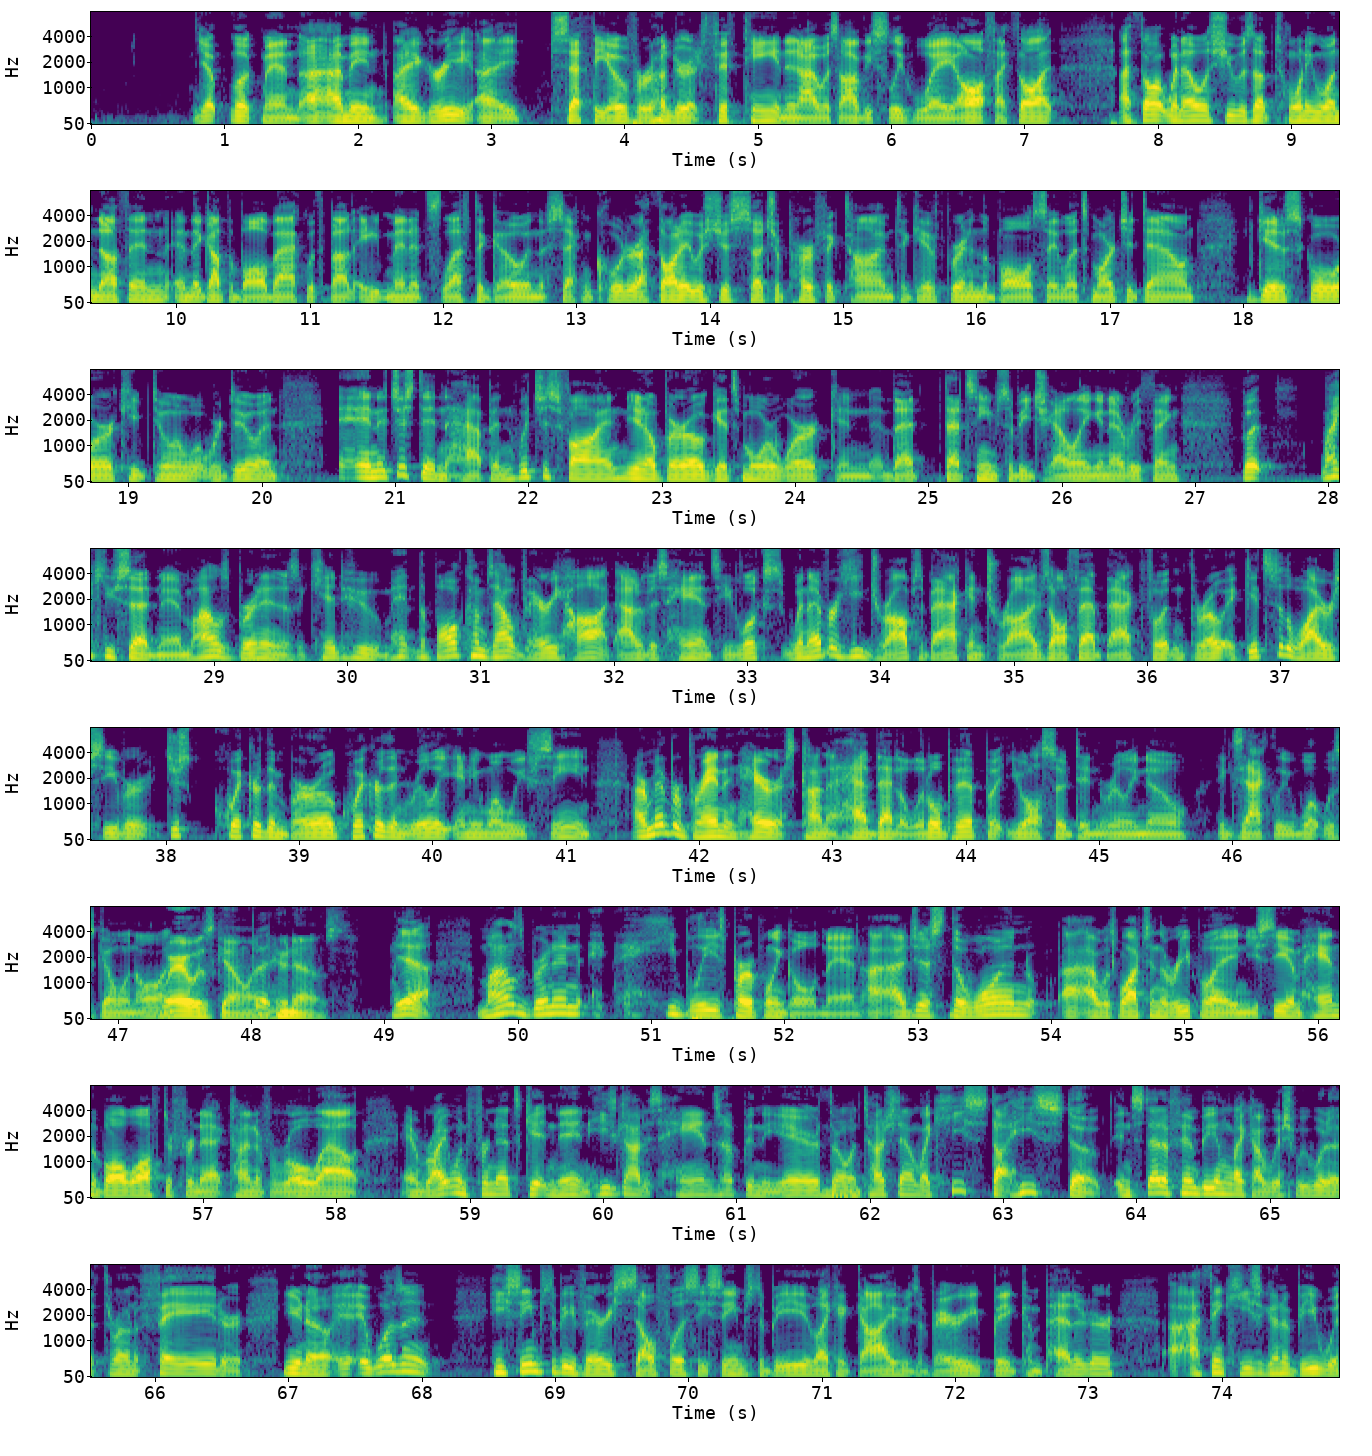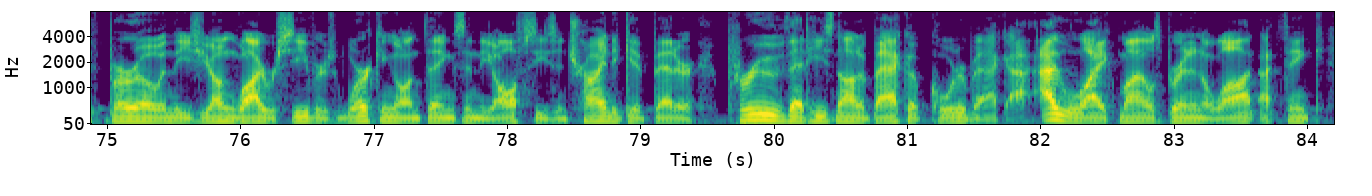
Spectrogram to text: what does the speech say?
Yep. Look, man. I, I mean, I agree. I set the over under at 15, and I was obviously way off. I thought, I thought when LSU was up 21 nothing, and they got the ball back with about eight minutes left to go in the second quarter, I thought it was just such a perfect time to give Brennan the ball, say let's march it down, get a score, keep doing what we're doing. And it just didn't happen, which is fine. You know, Burrow gets more work, and that that seems to be gelling and everything. But like you said, man, Myles Brennan is a kid who, man, the ball comes out very hot out of his hands. He looks, whenever he drops back and drives off that back foot and throw, it gets to the wide receiver just quicker than Burrow, quicker than really anyone we've seen. I remember Brandon Harris kind of had that a little bit, but you also didn't really know exactly what was going on. Where it was going, But- who knows? Yeah, Myles Brennan, he bleeds purple and gold, man. I, I just the one I, I, was watching the replay, and you see him hand the ball off to Fournette, kind of roll out, and right when Fournette's getting in, he's got his hands up in the air, throwing mm -hmm. touchdown, like he's he's stoked. Instead of him being like, "I wish we would have thrown a fade," or you know, it, it wasn't he seems to be very selfless. He seems to be like a guy who's a very big competitor. I think he's going to be with Burrow and these young wide receivers working on things in the offseason, trying to get better, prove that he's not a backup quarterback. I, I like Myles Brennan a lot. I think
